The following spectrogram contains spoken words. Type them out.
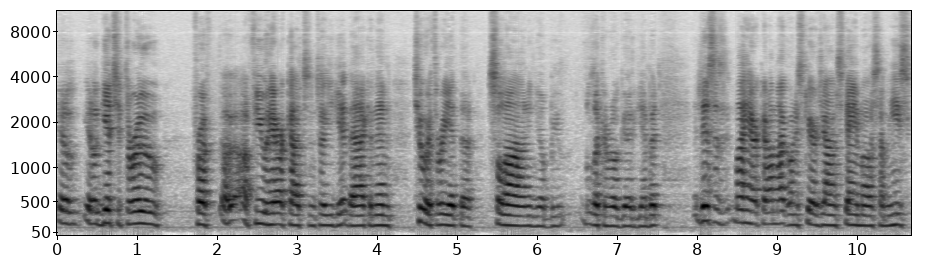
it'll it'll get you through for a, a, few haircuts until you get back, and then two or three at the salon, and you'll be looking real good again. But this is my haircut. I'm not going to scare John Stamos. I mean, he's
